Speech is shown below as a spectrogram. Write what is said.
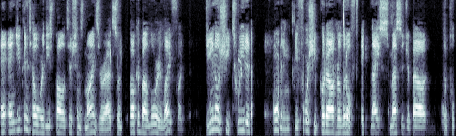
And, and you can tell where these politicians' minds are at. So you talk about Lori Lightfoot. Do you know she tweeted morning before she put out her little fake nice message about the police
